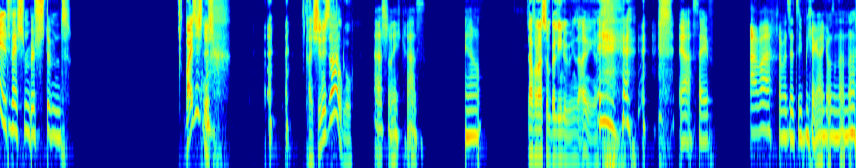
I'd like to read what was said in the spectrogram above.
Geldwäschen bestimmt. Weiß ich nicht. Kann ich dir nicht sagen, du. Das ist schon echt krass. Ja. Davon hast du in Berlin übrigens einige. Ja, safe. Aber damit setze ich mich ja gar nicht auseinander.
